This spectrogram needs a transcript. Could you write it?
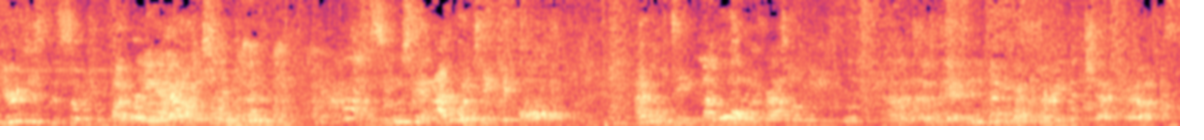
You're just the social butterfly. Susan, I will take it all. I will take Not all. to travel these That's okay. During the checkups.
